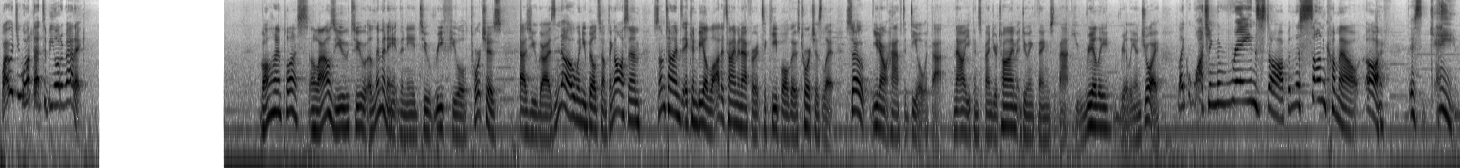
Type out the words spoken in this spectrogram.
Why would you want that to be automatic? Valheim Plus allows you to eliminate the need to refuel torches. As you guys know, when you build something awesome, sometimes it can be a lot of time and effort to keep all those torches lit, so you don't have to deal with that. Now you can spend your time doing things that you really, really enjoy, like watching the rain stop and the sun come out. Oh, this game.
